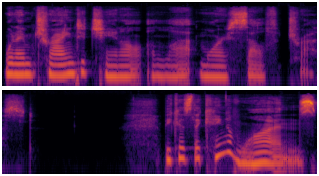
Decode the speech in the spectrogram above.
when I'm trying to channel a lot more self trust because the King of Wands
